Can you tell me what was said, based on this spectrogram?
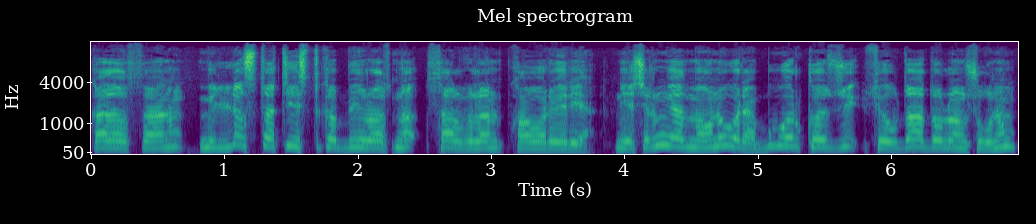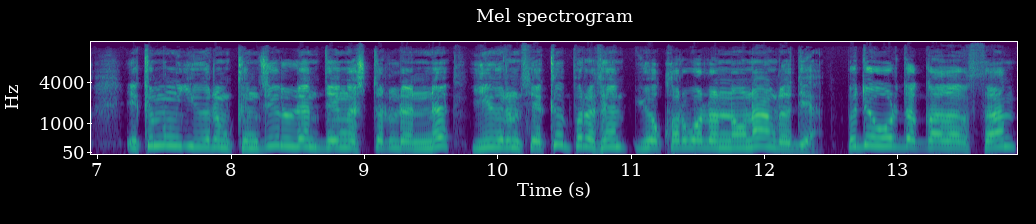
Gazagystanyň Milli statistika býurosyna salgylanyp habar berýär. Neşiriň ýazmagyna görä, bu görkeziji söwda dolanyşygynyň iki müň ýigrimi ikinji ýyl bilen deňeşdirilende ýigrimi sekiz prosent ýokary bolandygyny aňladýar. Bu döwürde Gazagystan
